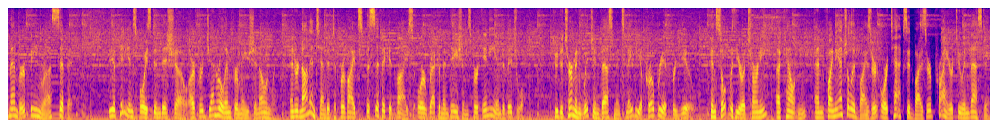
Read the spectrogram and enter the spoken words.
member FINRA SIPC. The opinions voiced in this show are for general information only and are not intended to provide specific advice or recommendations for any individual. To determine which investments may be appropriate for you, consult with your attorney, accountant, and financial advisor or tax advisor prior to investing.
